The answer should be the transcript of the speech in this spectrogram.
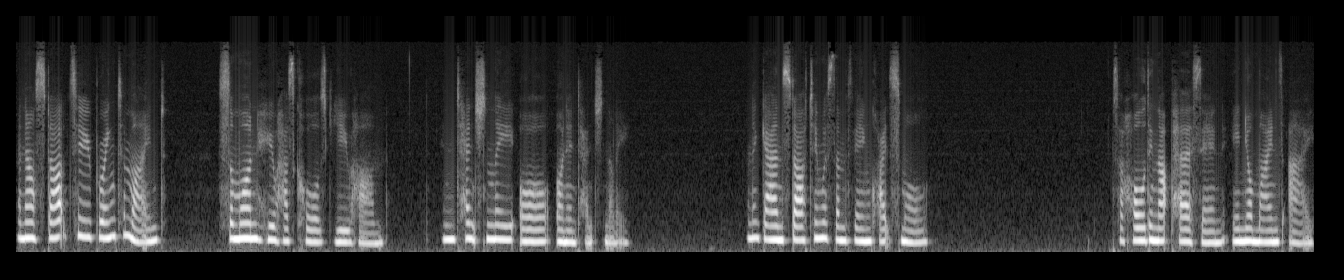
And now start to bring to mind someone who has caused you harm, intentionally or unintentionally. And again, starting with something quite small. So, holding that person in your mind's eye.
